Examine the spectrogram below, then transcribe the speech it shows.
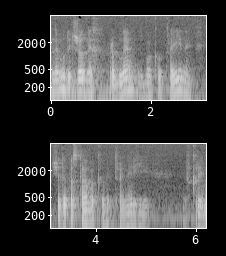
не будуть жодних проблем з боку України щодо поставок електроенергії в Крим.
